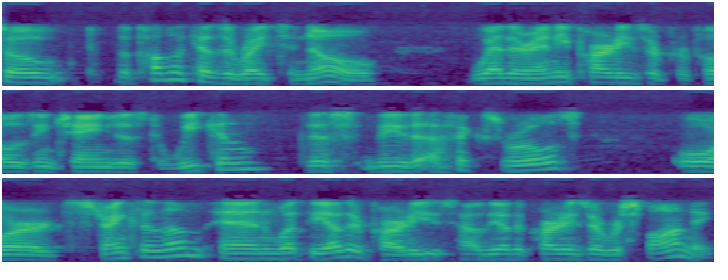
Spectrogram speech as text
so the public has a right to know whether any parties are proposing changes to weaken this, these ethics rules or strengthen them, and what the other parties, how the other parties are responding.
